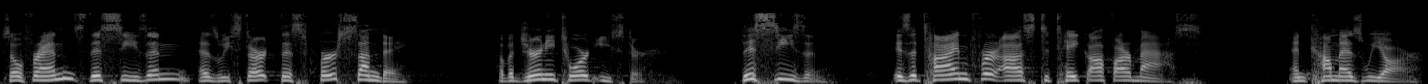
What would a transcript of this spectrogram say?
So, friends, this season, as we start this first Sunday of a journey toward Easter, this season is a time for us to take off our masks and come as we are.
